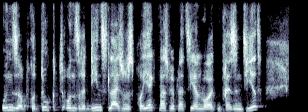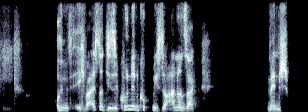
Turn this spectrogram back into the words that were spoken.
unser Produkt, unsere Dienstleistung, das Projekt, was wir platzieren wollten, präsentiert. Und ich weiß noch, diese Kundin guckt mich so an und sagt, Mensch,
